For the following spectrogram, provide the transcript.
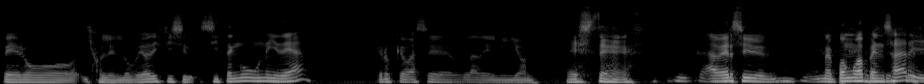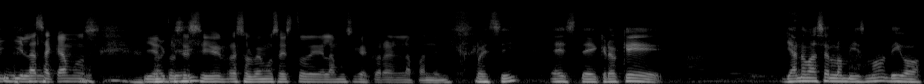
pero, híjole, lo veo difícil. Si tengo una idea, creo que va a ser la del millón. Este, a ver si me pongo a pensar y, y la sacamos. Y entonces Ok. sí resolvemos esto de la música coral en la pandemia. Pues sí, este, creo que ya no va a ser lo mismo. Digo,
